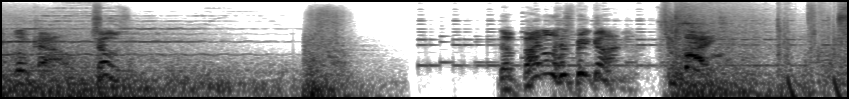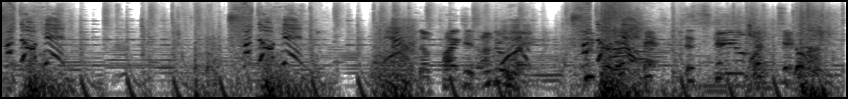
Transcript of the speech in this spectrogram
Fight locale chosen. The battle has begun. Fight! Hadouken! Hadouken! Yeah. The fight is underway. Hadouken! The scales have tipped.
